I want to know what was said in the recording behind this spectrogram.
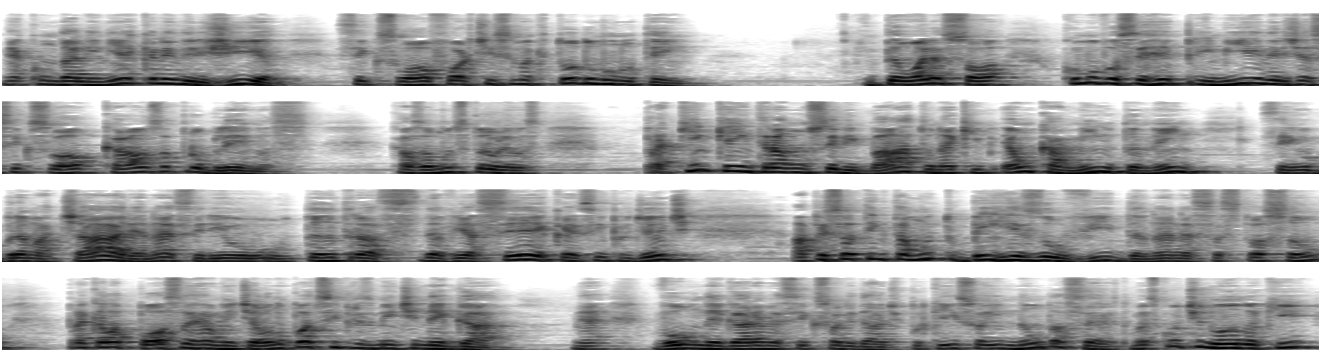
Né? Kundalini é aquela energia sexual fortíssima que todo mundo tem. Então, olha só como você reprimir a energia sexual causa problemas. Causa muitos problemas. Para quem quer entrar num celibato, né, que é um caminho também, seria o Brahmacharya, né, seria o Tantra da Via Seca e assim por diante, a pessoa tem que estar muito bem resolvida né, nessa situação para que ela possa realmente, ela não pode simplesmente negar. Né? Vou negar a minha sexualidade, porque isso aí não dá certo. Mas continuando aqui,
